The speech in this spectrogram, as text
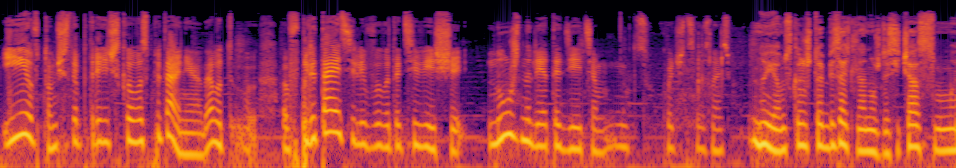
и в том числе патриотического воспитания, да, вот вплетаете ли вы вот эти вещи? Нужно ли это детям? Вот Хочется узнать. Ну, я вам скажу, что обязательно нужно. Сейчас мы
